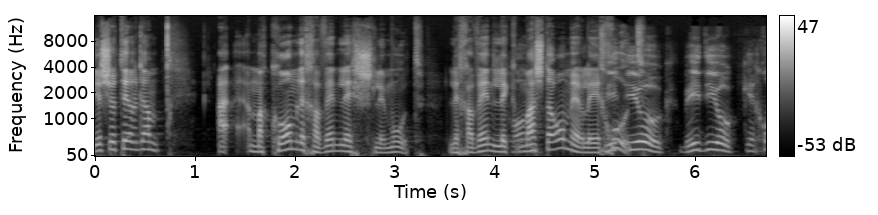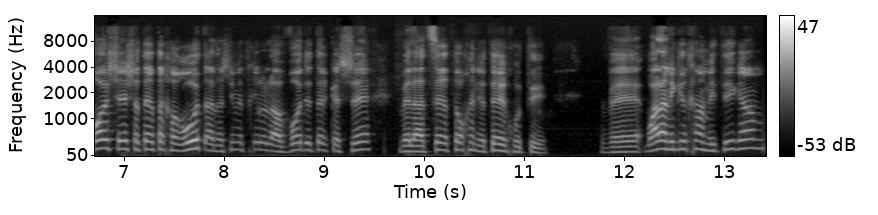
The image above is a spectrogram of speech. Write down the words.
יש יותר גם מקום לכוון לשלמות, לכוון נכון. למה שאתה אומר, לאיכות. בדיוק, בדיוק. ככל שיש יותר תחרות, אנשים יתחילו לעבוד יותר קשה ולייצר תוכן יותר איכותי. ווואלה, אני אגיד לך אמיתי גם,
